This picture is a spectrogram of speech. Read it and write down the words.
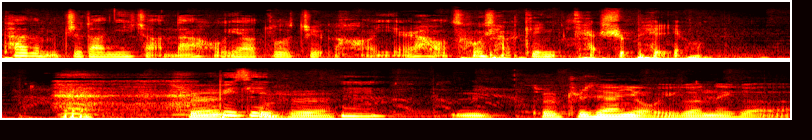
他怎么知道你长大后要做这个行业，然后从小给你开始培养？其实毕竟是嗯嗯，就之前有一个那个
